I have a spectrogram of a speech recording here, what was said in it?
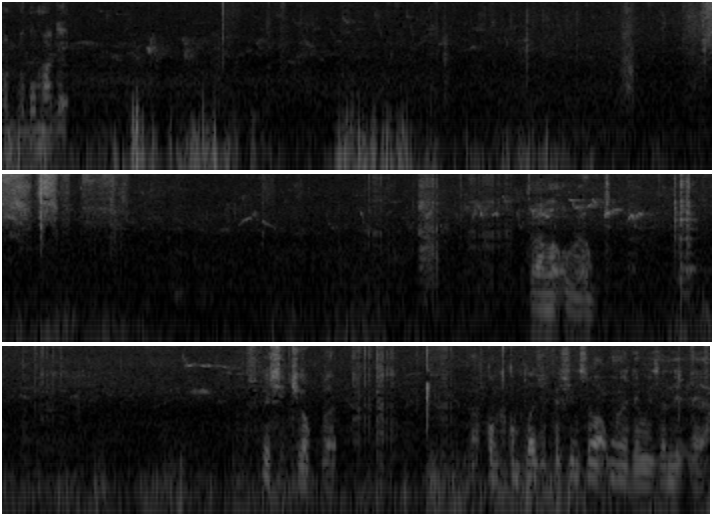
on double maggot. To a chuck, but I've come to come pleasure fishing, so what I'm going to do is end it there.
